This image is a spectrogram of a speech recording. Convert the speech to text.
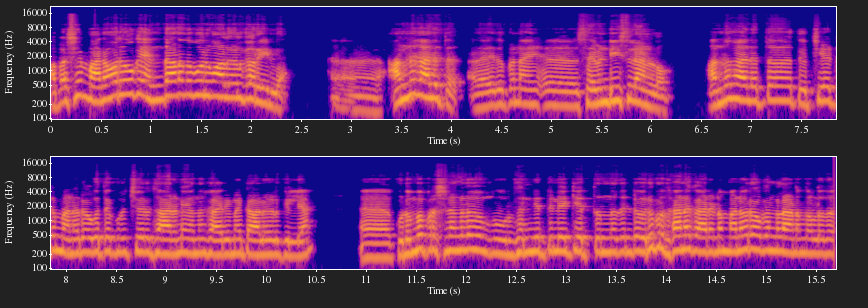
പക്ഷെ മനോരോഗം എന്താണെന്ന് പോലും ആളുകൾക്ക് അറിയില്ല. അന്ന് കാലത്ത് അതായത് ഇപ്പൊ സെവന്റീസിലാണല്ലോ. അന്ന് കാലത്ത് തീർച്ചയായിട്ടും മനോരോഗത്തെ കുറിച്ച് ഒരു ധാരണയൊന്നും കാര്യമായിട്ട് ആളുകൾക്കില്ല. കുടുംബ പ്രശ്നങ്ങൾ മൂർധന്യത്തിലേക്ക് എത്തുന്നതിന്റെ ഒരു പ്രധാന കാരണം മനോരോഗങ്ങളാണെന്നുള്ളത്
